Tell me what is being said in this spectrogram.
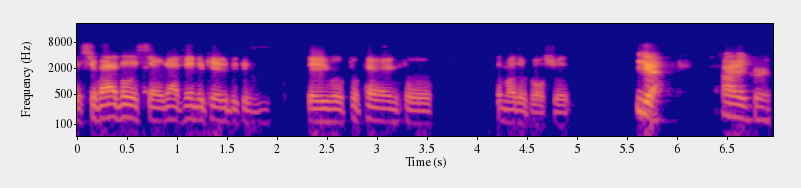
the survivalists are not vindicated because they were preparing for some other bullshit. Yeah, I agree.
